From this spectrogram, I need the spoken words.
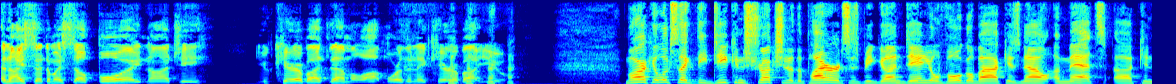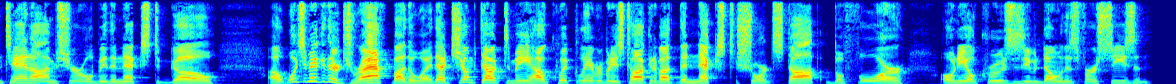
And I said to myself, boy, Najee, you care about them a lot more than they care about you. Mark, it looks like the deconstruction of the Pirates has begun. Daniel Vogelbach is now a Met. Uh, Quintana, I'm sure, will be the next to go. Uh, what'd you make of their draft, by the way? That jumped out to me how quickly everybody's talking about the next shortstop before Oneil Cruz is even done with his first season.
